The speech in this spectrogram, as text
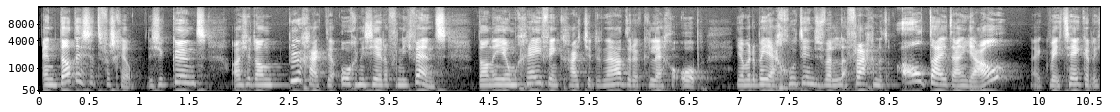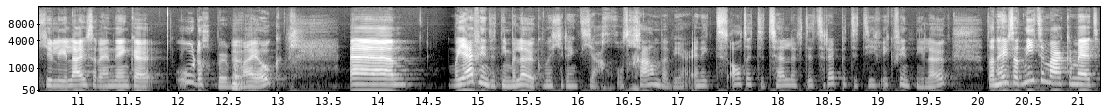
en dat is het verschil. Dus je kunt, als je dan puur gaat organiseren van events, dan in je omgeving gaat je de nadruk leggen op, ja, maar daar ben jij goed in, dus we vragen het altijd aan jou. Nou, ik weet zeker dat jullie luisteren en denken, oeh, dat gebeurt bij mij ook. Um, maar jij vindt het niet meer leuk, omdat je denkt, ja, god, gaan we weer. En het is altijd hetzelfde, het is repetitief, ik vind het niet leuk. Dan heeft dat niet te maken met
